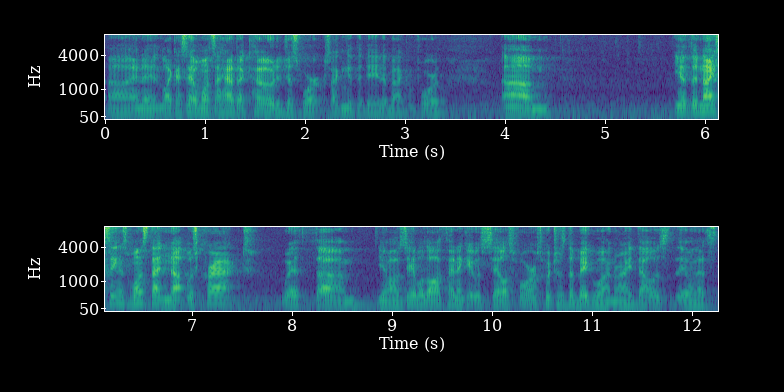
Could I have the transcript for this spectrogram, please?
Uh, and then, like I said, once I have that code, it just works. I can get the data back and forth. Um, you know, the nice thing is once that nut was cracked, with um, you know I was able to authenticate with Salesforce, which was the big one, right? That was you know that's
